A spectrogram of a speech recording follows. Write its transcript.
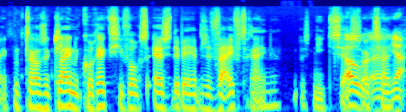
ik moet trouwens een kleine correctie, volgens RCDB hebben ze vijf treinen. Dus niet zes, ik eh, zijn. ja.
